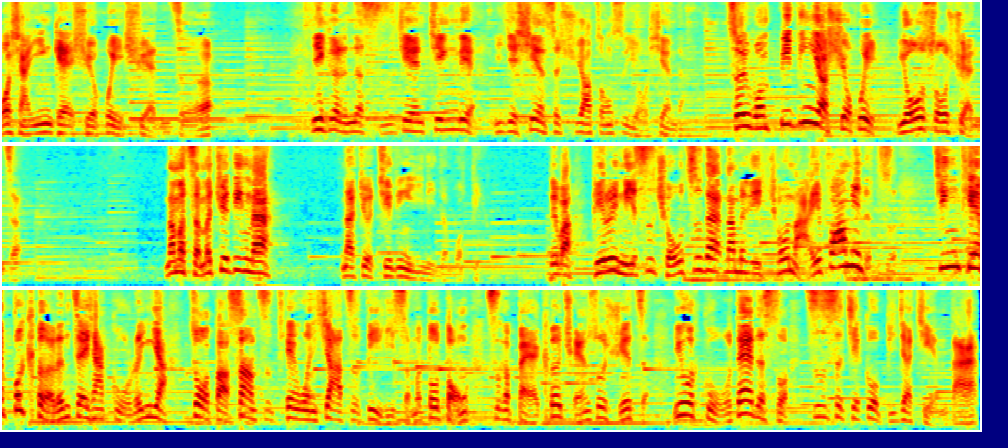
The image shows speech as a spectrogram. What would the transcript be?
我想应该学会选择。一个人的时间、精力以及现实需要总是有限的。所以我们必定要学会有所选择。那么怎么决定呢？那就决定于你的目的，对吧？比如你是求知的，那么你求哪一方面的知？今天不可能再像古人一样做到上知天文下知地理什么都懂，是个百科全书学者。因为古代的时候知识结构比较简单。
